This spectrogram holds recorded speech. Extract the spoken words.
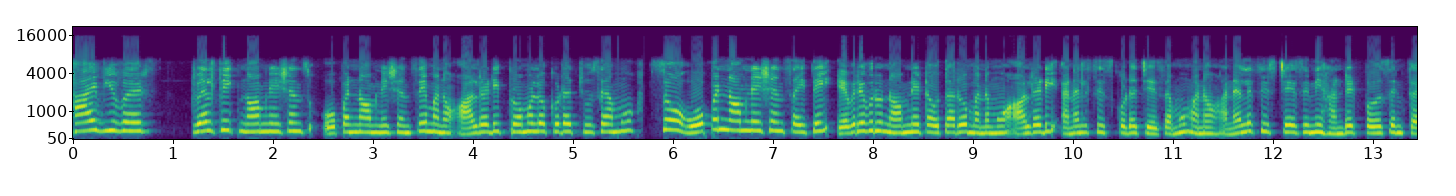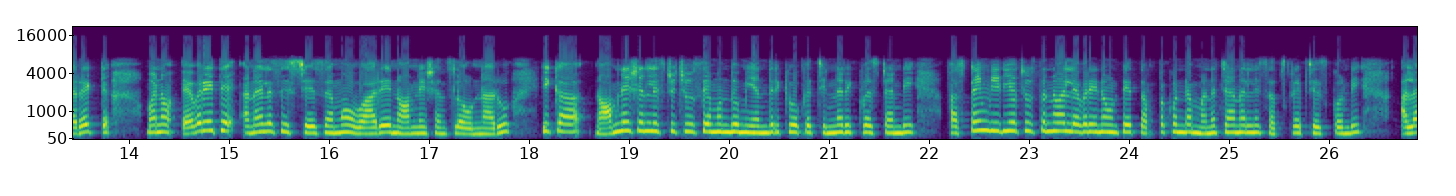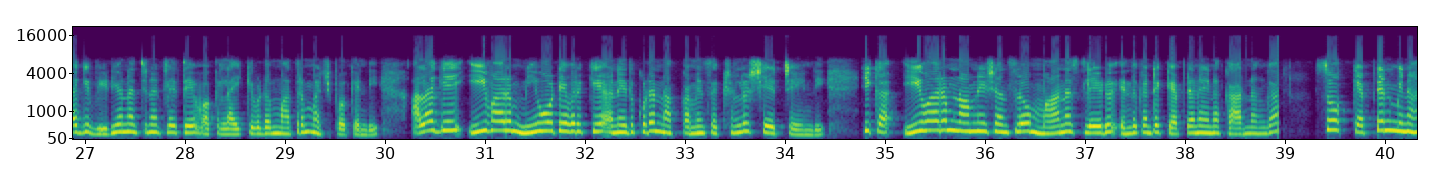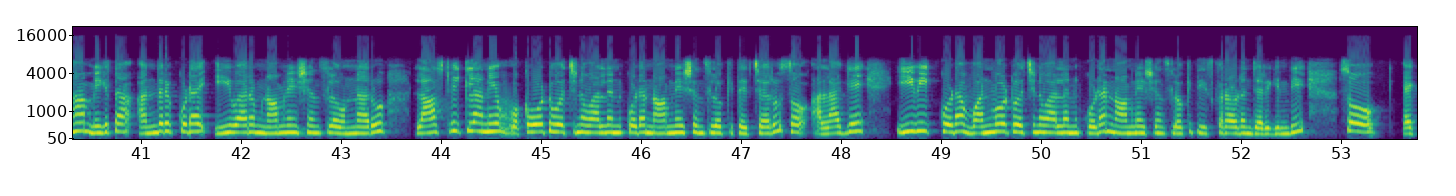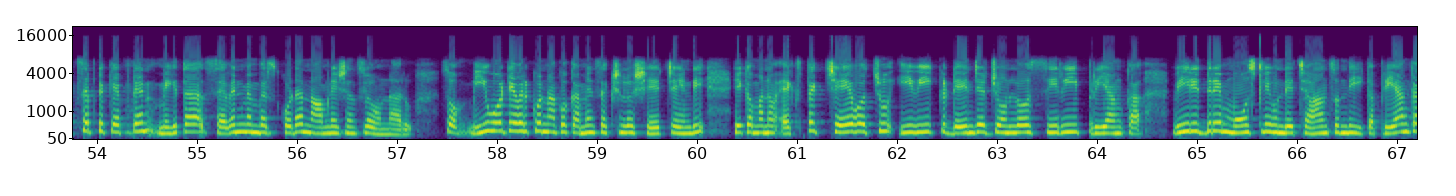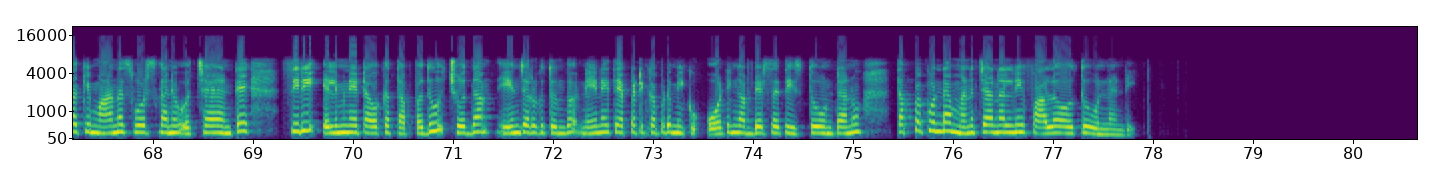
Hi viewers, twelfth week nominations open నామినేషన్సే మనం already ప్రోమోలో కూడా చూసాము. సో ఓపెన్ నామినేషన్స్ అయితే ఎవరెవరు నామినేట్ అవుతారో మనము ఆల్రెడీ అనాలిసిస్ కూడా చేసాము. మనం అనాలిసిస్ చేసింది హండ్రెడ్ పర్సెంట్ కరెక్ట్. మనం ఎవరైతే అనాలిసిస్ చేసామో వారే నామినేషన్స్లో ఉన్నారు. ఇక నామినేషన్ లిస్ట్ చూసే ముందు మీ అందరికీ ఒక చిన్న రిక్వెస్ట్ అండి. ఫస్ట్ టైం వీడియో చూస్తున్న వాళ్ళు ఎవరైనా ఉంటే తప్పకుండా మన ఛానల్ని సబ్స్క్రైబ్ చేసుకోండి. అలాగే వీడియో నచ్చినట్లయితే ఒక లైక్ ఇవ్వడం మాత్రం మర్చిపోకండి. అలాగే ఈ వారం మీ ఓటు ఎవరికి అనేది కూడా నాకు కమెంట్ సెక్షన్లో షేర్ చేయండి. ఇక ఈ వారం నామినేషన్స్లో మానస్ లేడు ఎందుకంటే కెప్టెన్ అయిన కారణంగా. సో కెప్టెన్ మినహా మిగతా అందరూ కూడా ఈ వారం నామినేషన్స్లో ఉన్నారు. లాస్ట్ వీక్లానే ఒక ఓటు వచ్చిన వాళ్ళని కూడా నామినేషన్స్లోకి తెచ్చారు. సో అలాగే ఈ వీక్ కూడా వన్ ఓటు వచ్చిన వాళ్ళని కూడా నామినేషన్స్లోకి తీసుకురావడం జరిగింది. సో ఎక్సెప్ట్ కెప్టెన్ మిగతా సెవెన్ మెంబర్స్ కూడా నామినేషన్స్లో ఉన్నారు. సో మీ ఓటు ఎవరికో నాకు కమెంట్ సెక్షన్లో షేర్ చేయండి. ఇక మనం ఎక్స్పెక్ట్ చేయవచ్చు ఈ వీక్ డేంజర్ జోన్లో సిరి ప్రియాంక. వీరిద్దరే మోస్ట్లీ ఉండే ఛాన్స్ ఉంది. ఇక ప్రియాంకకి మానస్ ఓట్స్ కానీ వచ్చాయంటే సిరి ఎలిమినేట్ అవ్వక తప్పదు. చూద్దాం ఏం జరుగుతుందో. నేనైతే ఎప్పటికప్పుడు మీకు ఓటింగ్ అప్డేట్స్ అయితే ఇస్తూ ఉంటాను. తప్పకుండా మన ఛానల్ని ఫాలో అవుతూ ఉండండి.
